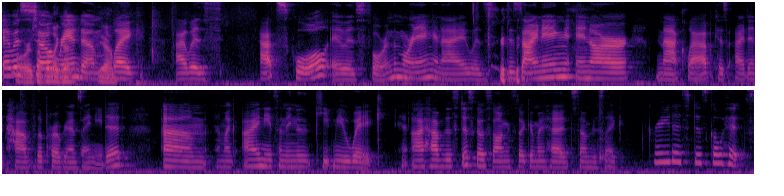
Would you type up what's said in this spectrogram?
It was so like random. Yeah. Like I was at school. It was four in the morning, and I was designing in our Mac lab because I didn't have the programs I needed. Um, I'm like, I need something to keep me awake, and I have this disco song stuck in my head. So I'm just like, greatest disco hits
